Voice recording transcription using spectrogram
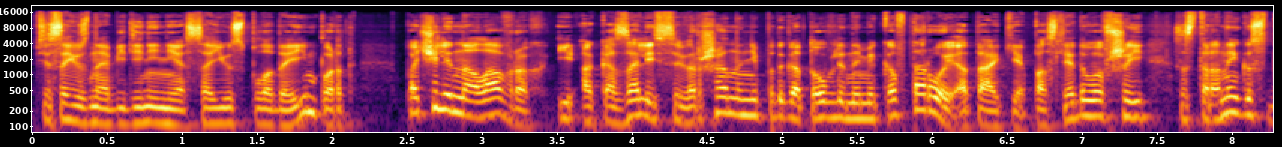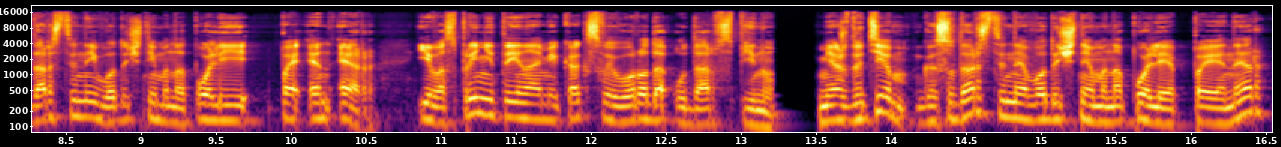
Всесоюзное объединение «Союз Плодоимпорт» почили на лаврах и оказались совершенно неподготовленными ко второй атаке, последовавшей со стороны государственной водочной монополии ПНР и воспринятой нами как своего рода удар в спину. Между тем, государственная водочная монополия ПНР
